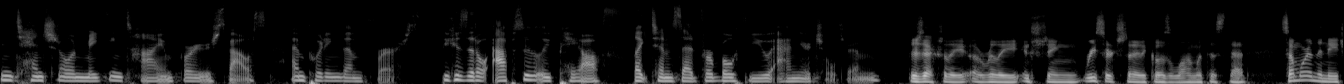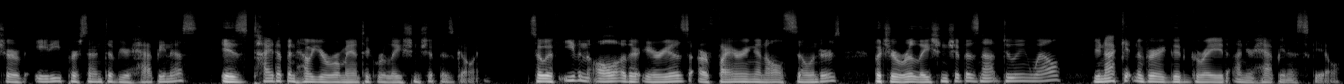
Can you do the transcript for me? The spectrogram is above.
intentional in making time for your spouse and putting them first because it'll absolutely pay off, like Tim said, for both you and your children. There's actually a really interesting research study that goes along with this that somewhere in the nature of 80% of your happiness is tied up in how your romantic relationship is going. So if even all other areas are firing on all cylinders, but your relationship is not doing well, you're not getting a very good grade on your happiness scale.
